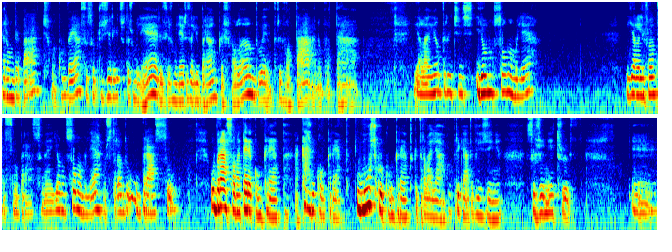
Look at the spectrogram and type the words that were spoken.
era um debate, uma conversa sobre os direitos das mulheres, e as mulheres ali brancas falando entre votar, não votar. E ela entra e diz: E eu não sou uma mulher? E ela levanta assim o braço, né? E eu não sou uma mulher, mostrando o braço, o braço, a matéria concreta, a carne concreta, o músculo concreto que trabalhava. Obrigada, Virginia. Sujuni Truth. É,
